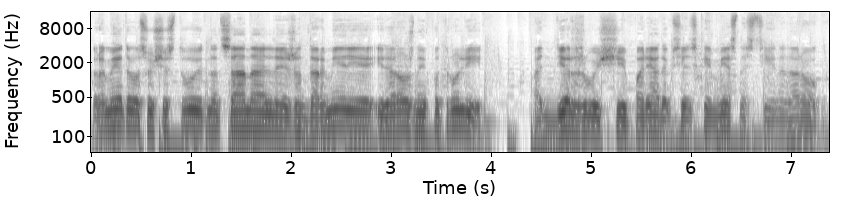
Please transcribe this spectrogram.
Кроме этого, существует национальная жандармерия и дорожные патрули, поддерживающие порядок сельской местности и на дорогах.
